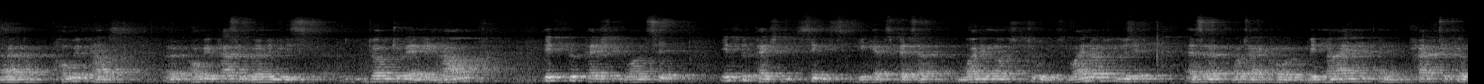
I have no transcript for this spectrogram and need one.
uh, homeopath, uh, homeopathic remedies don't do any harm. If the patient wants it, if the patient thinks he gets better, why not do it? Why not use it as a, what I call benign and practical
